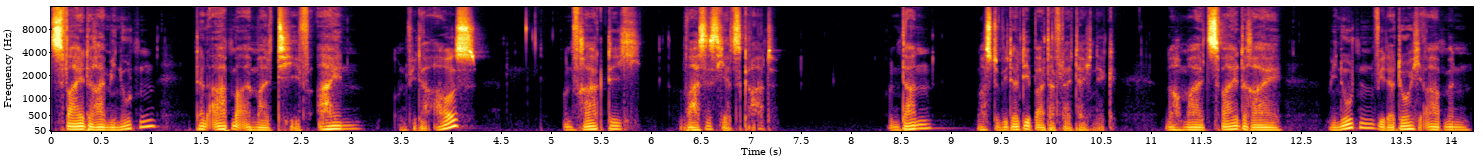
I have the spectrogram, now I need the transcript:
zwei, drei Minuten, dann atme einmal tief ein und wieder aus und frag dich, was ist jetzt gerade? Und dann machst du wieder die Butterfly-Technik. Nochmal zwei, drei Minuten wieder durchatmen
